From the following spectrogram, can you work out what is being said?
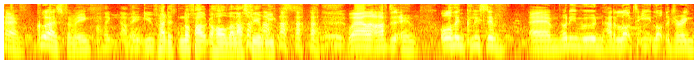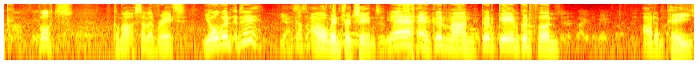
Um, Good for me. I think I think you've had enough alcohol the last few weeks. well, I have to uh, all inclusive um, honeymoon. Had a lot to eat, a lot to drink, but come out to celebrate your win today. Yes, our win for a change. isn't it? Yeah, good man, good game, good fun. Adam P.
